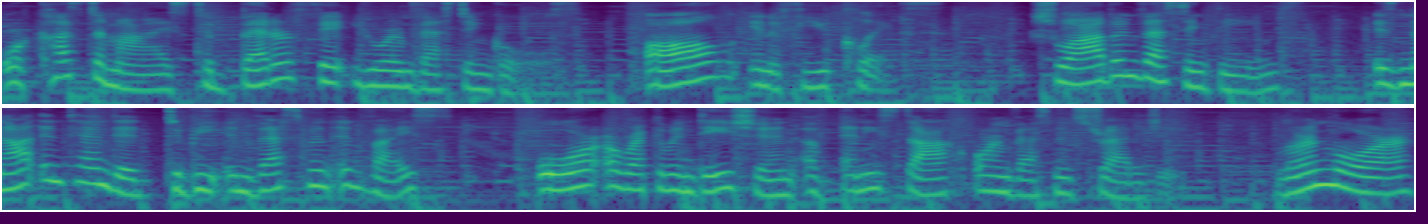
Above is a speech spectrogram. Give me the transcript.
or customize to better fit your investing goals, all in a few clicks. Schwab Investing Themes is not intended to be investment advice or a recommendation of any stock or investment strategy. Learn more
